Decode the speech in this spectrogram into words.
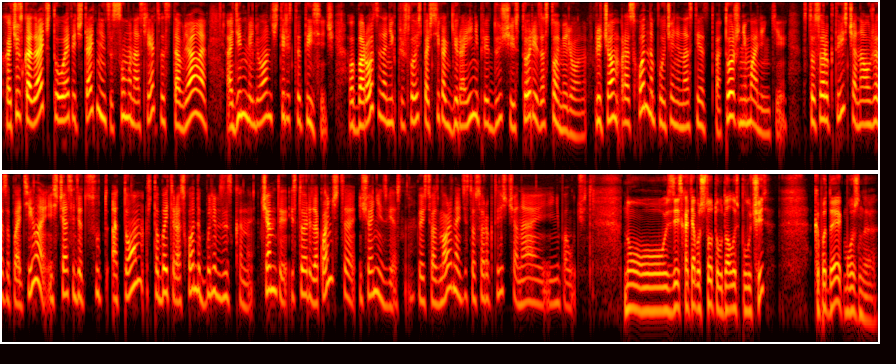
Хочу сказать, что у этой читательницы сумма наследства составляла 1 миллион 400 тысяч. В обороты за них пришлось почти как героине предыдущей истории за 100 миллионов. Причем расход на получение наследства тоже не маленький. 140 тысяч она уже заплатила, и сейчас идет суд о том, чтобы эти расходы были взысканы. Чем-то история закончится, еще неизвестно. То есть, возможно, эти 140 тысяч она и не получит. Ну, здесь хотя бы что-то удалось получить. КПД можно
